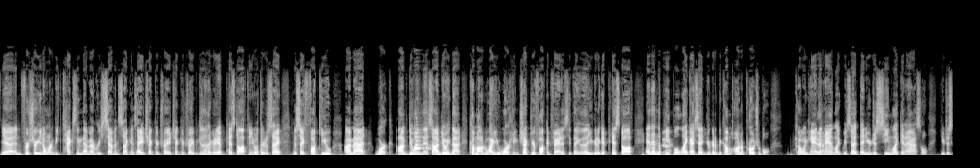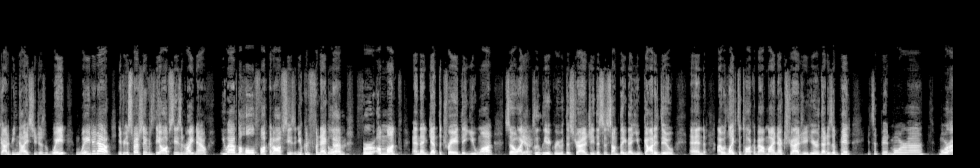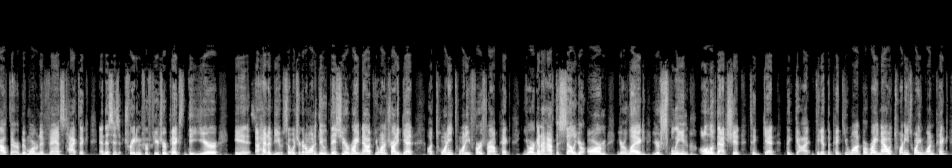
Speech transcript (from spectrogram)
Yeah, and for sure, you don't want to be texting them every seven seconds. Hey, check your trade, check your trade, because then they're gonna get pissed off. And you know what they're gonna say? They're gonna say, "Fuck you! I'm at work. I'm doing this. I'm doing that. Come on, why are you working? Check your fucking fantasy thing." Then you're gonna get pissed off, and then the Yeah. people, like I said, you're gonna become unapproachable, going hand in hand, like we said. Then you just seem like an asshole. You just got to be nice. You just wait, wait it out. If especially if it's the off season right now, you have the whole fucking off season. You could finagle them for a month and then get the trade that you want. So I Yeah. completely agree with this strategy. This is something that you got to do. And I would like to talk about my next strategy here that is a bit it's a bit more uh more out there, a bit more of an advanced tactic. And this is trading for future picks the year in ahead of you. So what you're going to want to do this year right now if you want to try to get a 2020 first round pick, you're going to have to sell your arm, your leg, your spleen, all of that shit to get the guy to get the pick you want. But right now a 2021 pick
